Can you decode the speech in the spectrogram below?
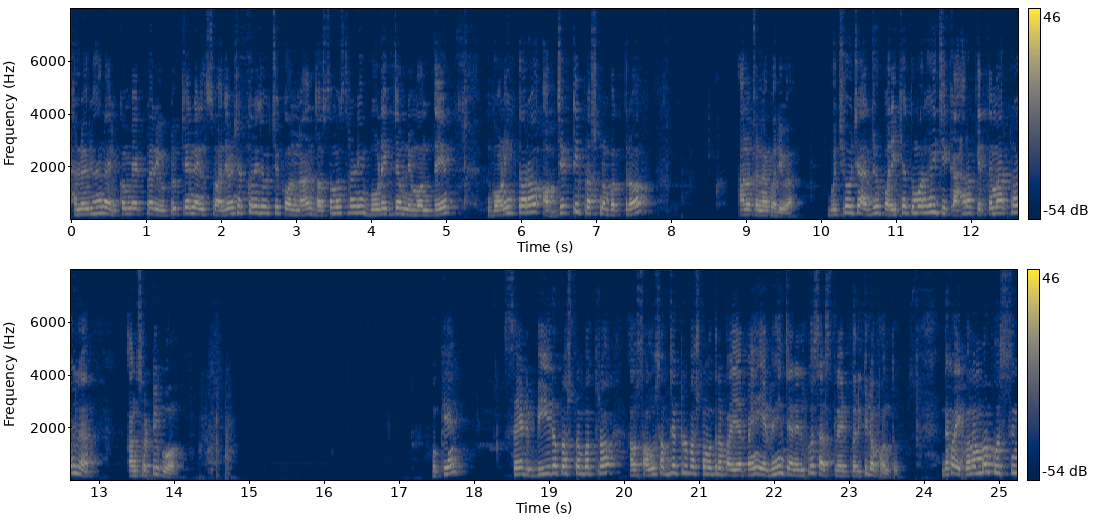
হ্যালো রিহান এরকম একটা ইউটিউব চ্যানেল সো আজ আমি স্টার্ট করে যাচ্ছি কন্যা দশম শ্রেণী বোর্ড এক্সাম নিমন্তে গণিতর অবজেক্টিভ প্রশ্নপত্র আলোচনা করা বুঝি হচ্ছে আজ যে পরীক্ষা তোমার হয়েছি কাহার কেতে মার্ক রহিলা আনসরটি কুহ ওকে সেট বি র প্রশ্নপত্র আউ সবু সবজেক্টর প্রশ্নপত্র পাইয়া পাই এবে হি চ্যানেল কু সাবস্ক্রাইব করিকি রাখন্তু দেখো এক নম্বর কোশ্চিন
